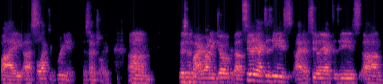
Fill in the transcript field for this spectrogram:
by uh, selective breeding, essentially? Um, this is my running joke about celiac disease. I have celiac disease, um,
